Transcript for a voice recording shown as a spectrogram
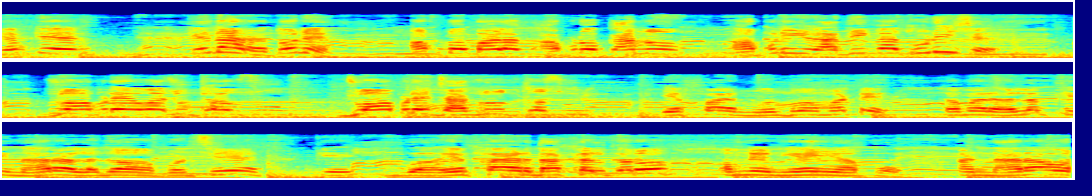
કેમ કે કેદાર હતો ને આપણો બાળક આપણો કાનો આપણી રાધિકા થોડી છે. જો આપણે અવાજ ઉઠાવશું જો આપણે જાગૃત થશું એફઆઈઆર નોંધવા માટે તમારે અલગથી નારા લગાવવા પડશે કે એફઆઈઆર દાખલ કરો અમને ન્યાય આપો. આ નારાઓ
